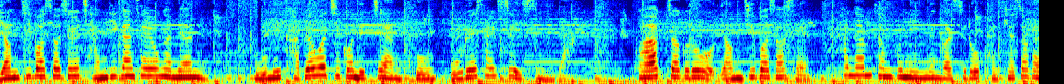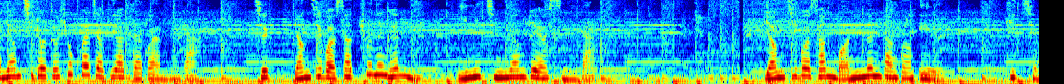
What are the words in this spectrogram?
영지버섯을 장기간 사용하면 몸이 가벼워지고 늙지 않고 오래 살 수 있습니다. 과학적으로 영지버섯에 항암 성분이 있는 것으로 밝혀져 감염 치료도 효과적이었다고 합니다. 즉, 영지버섯 효능은 이미 증명되었습니다. 영지버섯 먹는 방법 1. 기침,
